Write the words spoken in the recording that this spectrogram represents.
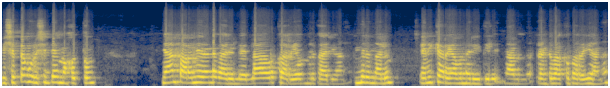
വിശുദ്ധ കുരിശിന്റെ മഹത്വം. ഞാൻ പറഞ്ഞു തരേണ്ട കാര്യമില്ല. എല്ലാവർക്കും അറിയാവുന്ന ഒരു കാര്യമാണ്. എന്നിരുന്നാലും എനിക്കറിയാവുന്ന രീതിയിൽ ഞാനൊന്ന് രണ്ട് വാക്ക് പറയുകയാണ്.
